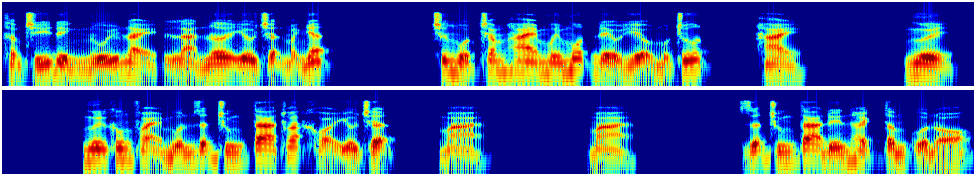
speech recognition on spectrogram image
thậm chí đỉnh núi này là nơi yêu trận mạnh nhất. Chương một trăm hai mươi mốt đều hiểu một chút, hai. Ngươi ngươi không phải muốn dẫn chúng ta thoát khỏi yêu trận, mà mà, dẫn chúng ta đến hạch tâm của nó.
